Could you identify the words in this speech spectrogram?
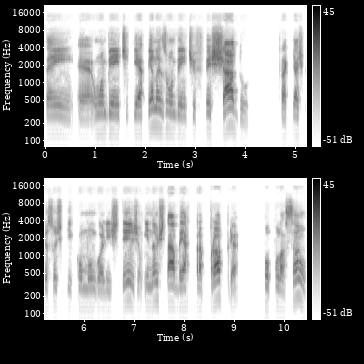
tem é, um ambiente que é apenas um ambiente fechado para que as pessoas que comungam ali estejam e não está aberto para a própria população,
